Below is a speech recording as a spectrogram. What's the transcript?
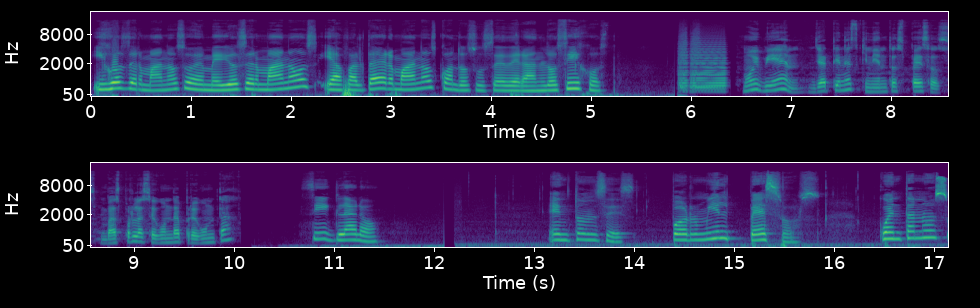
hijos de hermanos o de medios hermanos y a falta de hermanos cuando sucederán los hijos. Muy bien, ya tienes 500 pesos. ¿Vas por la segunda pregunta? Sí, claro. Entonces, por mil pesos, cuéntanos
